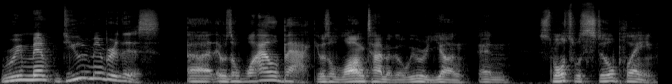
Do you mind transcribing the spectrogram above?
Remember? Do you remember this? Uh, it was a while back. It was a long time ago. We were young, and Smoltz was still playing,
